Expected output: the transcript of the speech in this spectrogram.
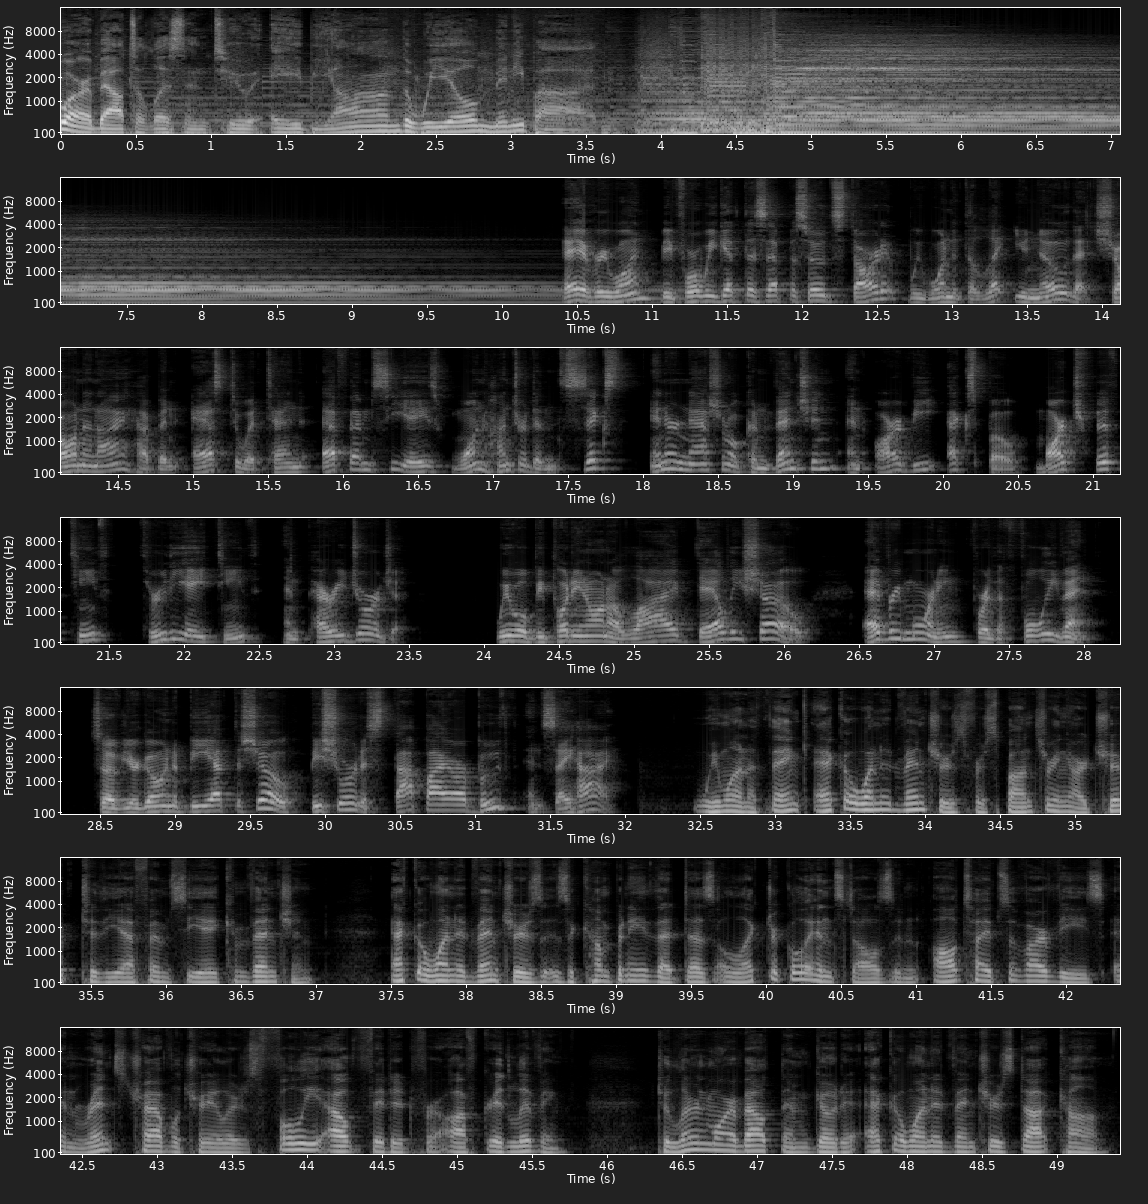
You are about to listen to a Beyond the Wheel mini pod. Hey everyone, before we get this episode started, we wanted to let you know that Sean and I have been asked to attend FMCA's 106th International Convention and RV Expo March 15th through the 18th in Perry, Georgia. We will be putting on a live daily show every morning for the full event. So if you're going to be at the show, be sure to stop by our booth and say hi. We want to thank Echo One Adventures for sponsoring our trip to the FMCA convention. Echo One Adventures is a company that does electrical installs in all types of RVs and rents travel trailers fully outfitted for off grid living. To learn more about them, go to echo1adventures.com.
